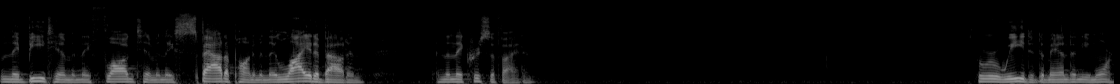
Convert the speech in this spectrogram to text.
And they beat him and they flogged him and they spat upon him and they lied about him and then they crucified him. Who are we to demand any more?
